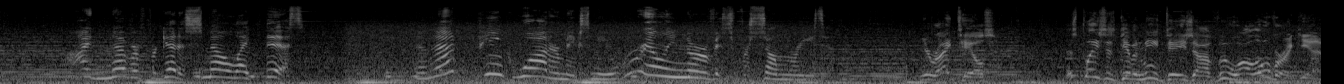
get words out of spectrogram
I'd never forget a smell like this. And that pink water makes me really nervous for some reason. You're right, Tails. This place is giving me deja vu all over again.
